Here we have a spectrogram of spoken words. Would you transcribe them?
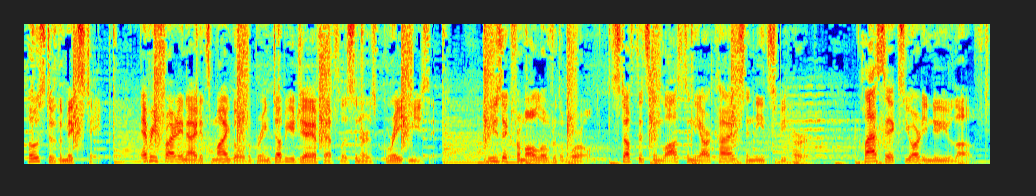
host of The Mixtape. Every Friday night, it's my goal to bring WJFF listeners great music. Music from all over the world. Stuff that's been lost in the archives and needs to be heard. Classics you already knew you loved.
